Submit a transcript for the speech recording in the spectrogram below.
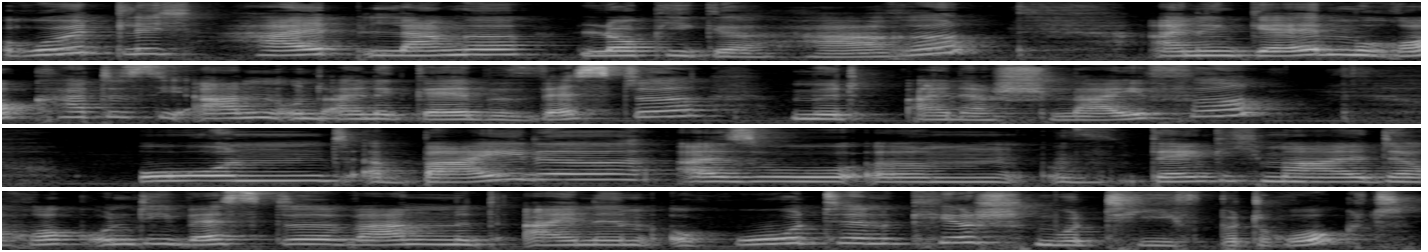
rötlich halblange, lockige Haare. Einen gelben Rock hatte sie an und eine gelbe Weste mit einer Schleife. Und beide, also ähm, denke ich mal, der Rock und die Weste waren mit einem roten Kirschmotiv bedruckt.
